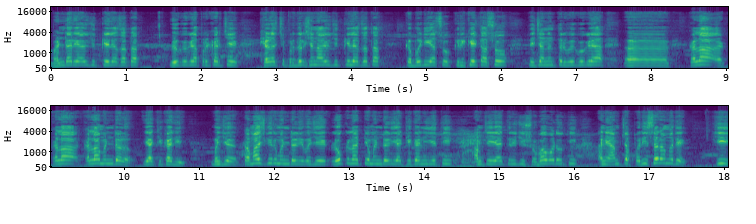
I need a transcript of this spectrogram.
भंडारे आयोजित केल्या जातात. वेगवेगळ्या प्रकारचे खेळाचे प्रदर्शन आयोजित केल्या जातात. कबड्डी असो क्रिकेट असो त्याच्यानंतर वेगवेगळ्या कला कला कला मंडळं या ठिकाणी म्हणजे तमाशगीर मंडळी म्हणजे लोकनाट्य मंडळी या ठिकाणी येते आमच्या यात्रेची शोभा वाढवती आणि आमच्या परिसरामध्ये ही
